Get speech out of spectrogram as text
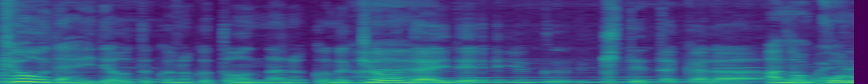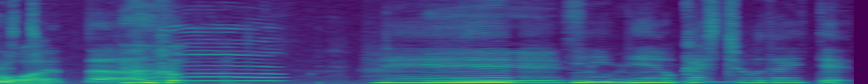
兄弟で男の子と女の子の兄弟でよく来てたからあの頃は。ねえい。いいねお菓子ちょうだいって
